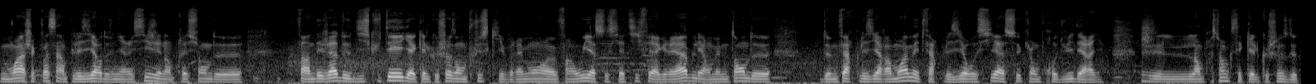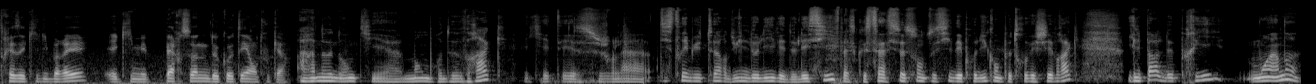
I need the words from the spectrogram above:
moi à chaque fois c'est un plaisir de venir ici, j'ai l'impression de... Enfin déjà de discuter, il y a quelque chose en plus qui est vraiment, euh, enfin oui, associatif et agréable, et en même temps de, de me faire plaisir à moi, mais de faire plaisir aussi à ceux qui ont produit derrière. J'ai l'impression que c'est quelque chose de très équilibré et qui met personne de côté en tout cas. Arnaud, donc, qui est euh, membre de VRAC et qui était ce jour-là distributeur d'huile d'olive et de lessive, parce que ça, ce sont aussi des produits qu'on peut trouver chez VRAC, il parle de prix moindres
